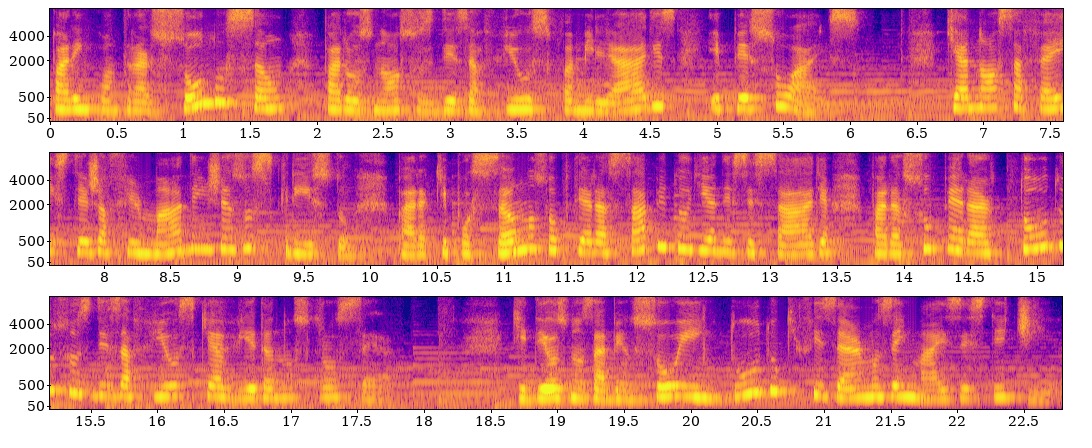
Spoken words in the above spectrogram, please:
para encontrar solução para os nossos desafios familiares e pessoais. Que a nossa fé esteja firmada em Jesus Cristo, para que possamos obter a sabedoria necessária para superar todos os desafios que a vida nos trouxer. Que Deus nos abençoe em tudo o que fizermos em mais este dia.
